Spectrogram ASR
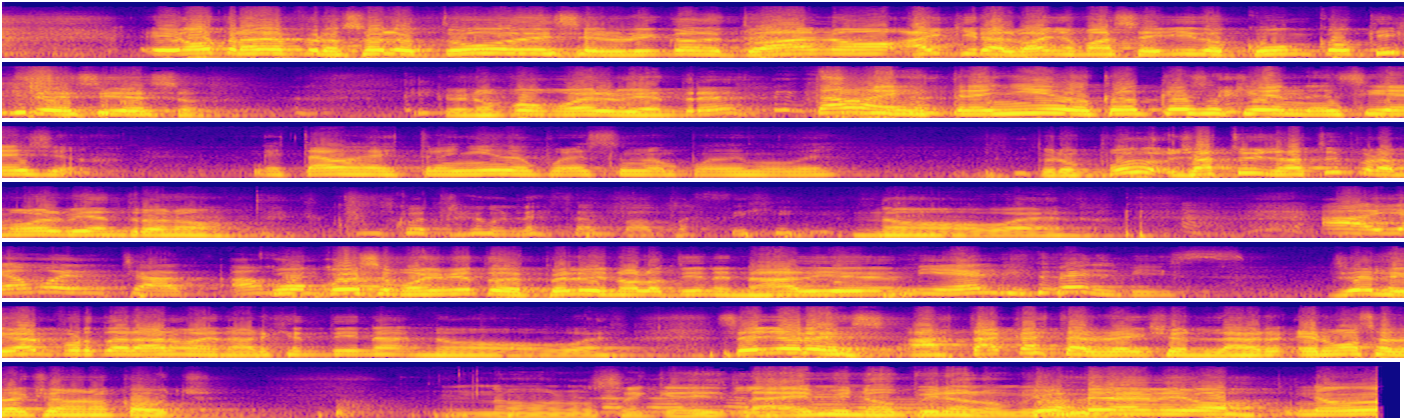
Eh, otra vez, pero solo tú, dice el rincón de tu ano. Hay que ir al baño más seguido, Cunco. ¿Qué quiere decir eso? ¿Que no puedo mover el vientre? Estabas estreñido, creo que eso quieren decir ellos. Que estabas estreñido, por eso no puedes mover. Pero puedo, ya estoy, ya estoy para mover el vientre o no. Cunco trae una zapapa así. No, bueno. Ay, amo el chat. Amo el Cunco, chat. ese movimiento de pelvis no lo tiene nadie. Ni Elvis Pelvis. ¿Ya es legal portar armas en Argentina? No, bueno. Señores, hasta acá está reaction, la hermosa reaction o no, coach. No, no sé qué dice. La Emi no opina lo ¿Qué mismo. opinas, amigo? No,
